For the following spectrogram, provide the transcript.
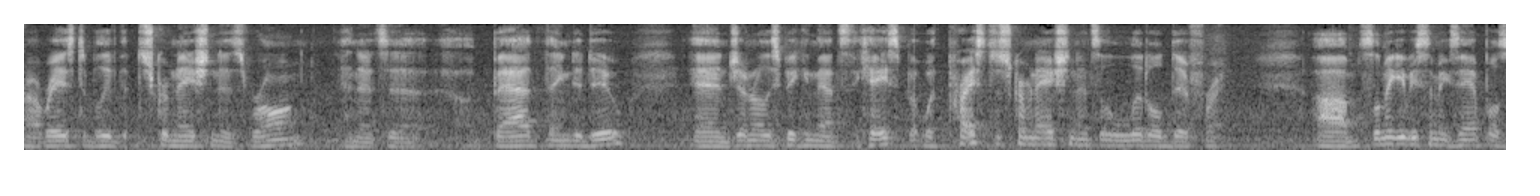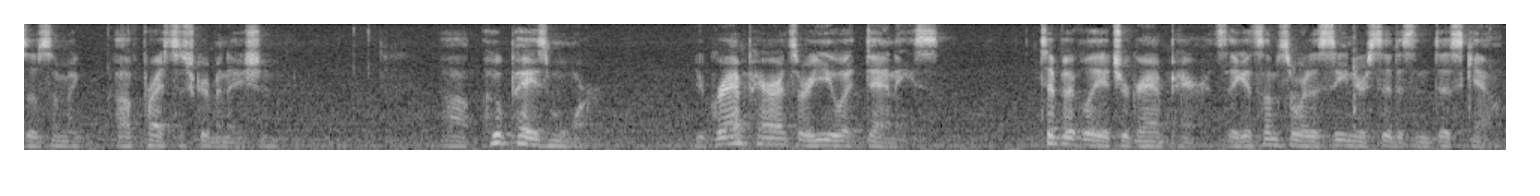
uh, raised to believe that discrimination is wrong and it's a, a, bad thing to do, and generally speaking, that's the case. But with price discrimination, it's a little different. Um, so let me give you some examples of some of price discrimination. Uh, who pays more, your grandparents or you at Denny's? Typically, it's your grandparents. They get some sort of senior citizen discount.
